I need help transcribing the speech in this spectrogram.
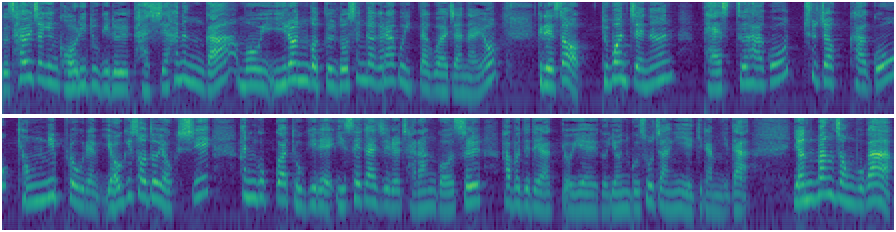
그 사회적인 거리두기를 다시 하는가 뭐 이런 것들도 생각을 하고 있다고 하잖아요. 그래서 두 번째는 테스트하고 추적하고 격리 프로그램 여기서도 역시 한국과 독일의 이 세 가지를 잘한 것을 하버드 대학교의 그 연구소장이 얘기를 합니다. 연방 정부가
